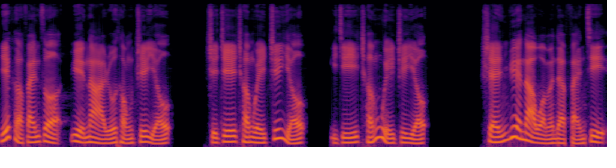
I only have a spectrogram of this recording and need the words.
也可翻作悦纳，如同脂油，使之成为脂油，以及成为脂油。神悦纳我们的燔祭，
